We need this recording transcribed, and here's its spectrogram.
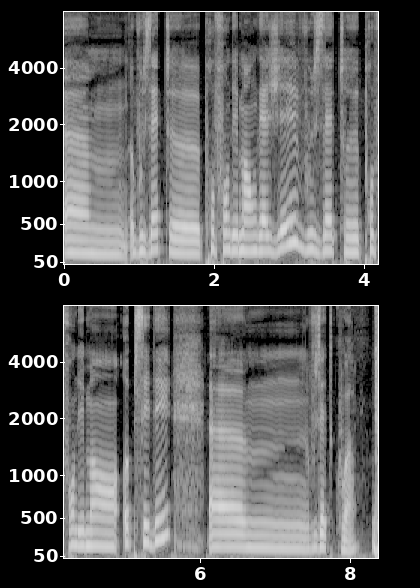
Euh, vous êtes euh, profondément engagé, vous êtes profondément obsédé. vous êtes quoi?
